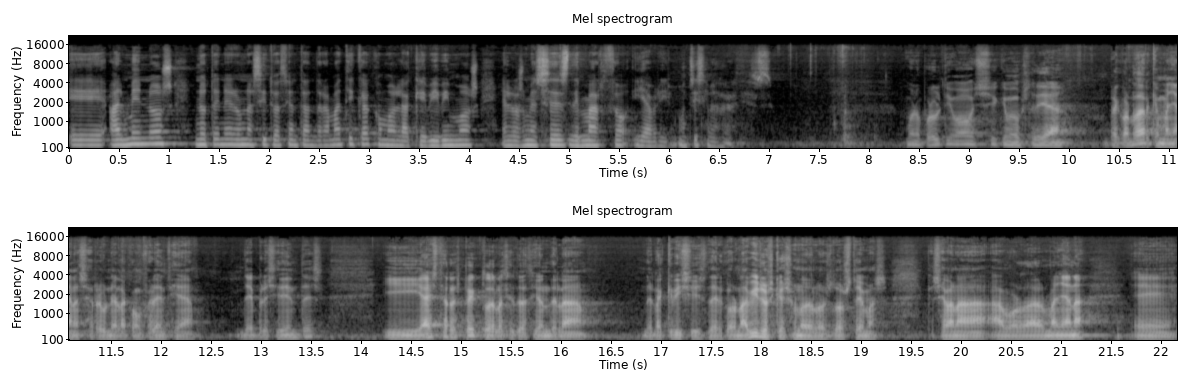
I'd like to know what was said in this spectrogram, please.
eh, al menos no tener una situación tan dramática como la que vivimos en los meses de marzo y abril. Muchísimas gracias. Bueno, por último, sí que me gustaría recordar que mañana se reúne la conferencia de presidentes y a este respecto de la situación de la, de la crisis del coronavirus, que es uno de los dos temas que se van a abordar mañana, eh,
